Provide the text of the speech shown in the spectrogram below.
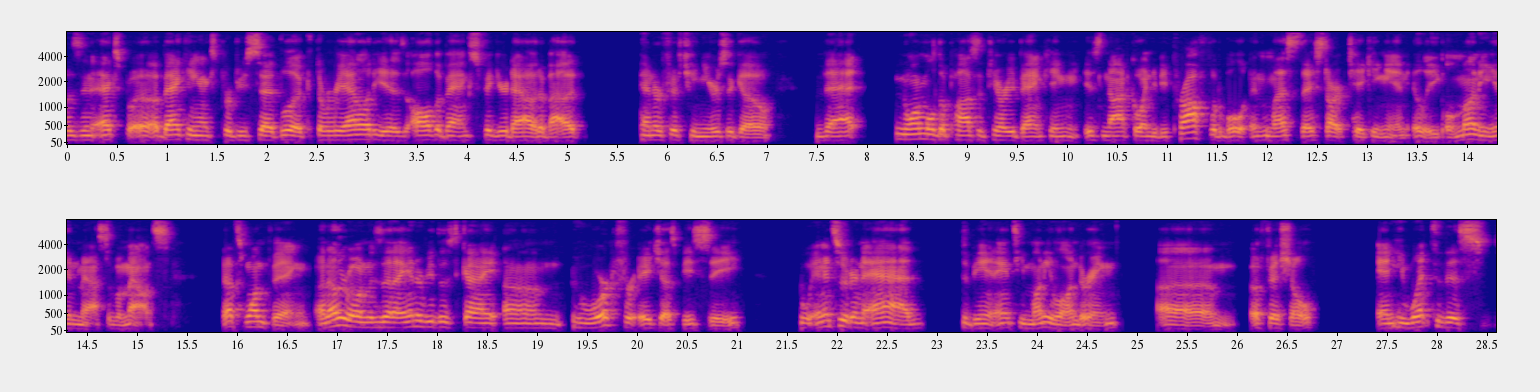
was an expert, a banking expert who said, "Look, the reality is all the banks figured out about ten or fifteen years ago that normal depository banking is not going to be profitable unless they start taking in illegal money in massive amounts." That's one thing. Another one was that I interviewed this guy um, who worked for HSBC who answered an ad to be an anti money laundering um, official. And he went to this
